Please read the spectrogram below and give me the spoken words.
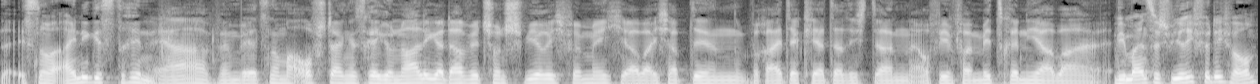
Da ist noch einiges drin. Ja, wenn wir jetzt nochmal aufsteigen, ist Regionalliga, da wird schon schwierig für mich, aber ich habe den bereit erklärt, dass ich dann auf jeden Fall mittrainiere, aber Wie meinst du schwierig für dich? Warum?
